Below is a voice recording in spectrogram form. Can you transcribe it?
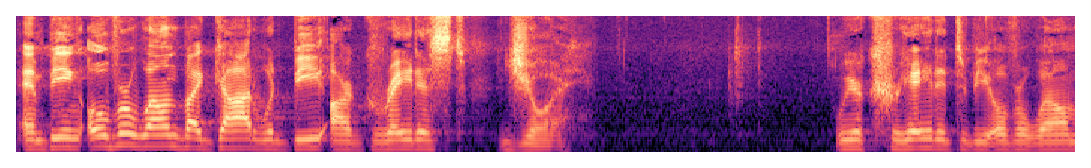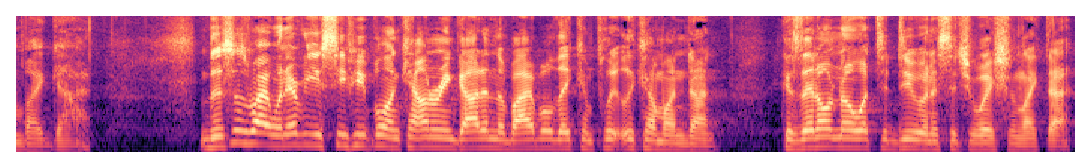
And being overwhelmed by God would be our greatest joy. We are created to be overwhelmed by God. This is why, whenever you see people encountering God in the Bible, they completely come undone because they don't know what to do in a situation like that.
